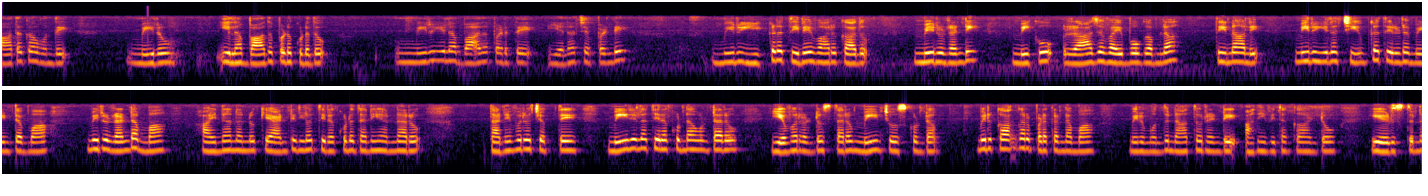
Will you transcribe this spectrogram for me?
బాధగా ఉంది. మీరు ఇలా బాధపడకూడదు. మీరు ఇలా బాధపడితే ఎలా చెప్పండి? మీరు ఇక్కడ తినేవారు కాదు. మీరు రండి మీకు రాజవైభోగంలా తినాలి. మీరు ఇలా చీప్గా తినడం ఏంటమ్మా? మీరు రండమ్మా అయినా నన్ను క్యాంటీన్లో తినకూడదని అన్నారు. తనెవరో చెప్తే మీరెలా తినకుండా ఉంటారో ఎవరు అడ్డొస్తారో మేము చూసుకుంటాం. మీరు కంగారు పడకండమ్మా మీరు ముందు నాతో రండి అనే విధంగా అంటూ ఏడుస్తున్న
